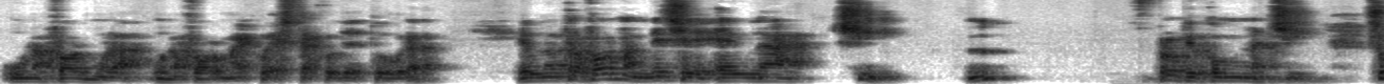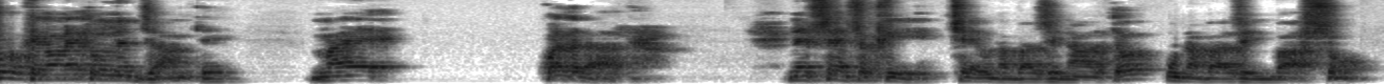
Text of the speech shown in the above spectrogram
Una formula, una forma è questa che ho detto ora, e un'altra forma invece è una C, hm? proprio come una C, solo che non è tonneggiante, ma è quadrata, nel senso che c'è una base in alto, una base in basso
